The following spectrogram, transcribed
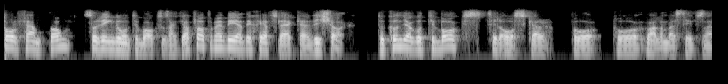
12.15 så ringde hon tillbaka och sa jag pratar med vd, chefsläkare, vi kör. Då kunde jag gå tillbaks till Oskar på, på Wallenbergsstiftelsen.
